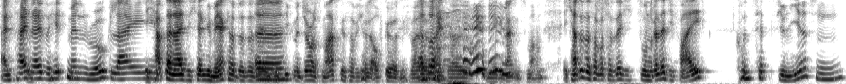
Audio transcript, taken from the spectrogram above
Ein Zeitreise-Hitman, Roguelike. ich habe dann, als ich dann gemerkt habe, dass das Äh. im Prinzip mit Jonas Mask ist, habe ich halt aufgehört, mich weiter Also- halt, mir Gedanken zu machen. Ich hatte das aber tatsächlich so ein relativ weit konzeptioniert. Hm.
